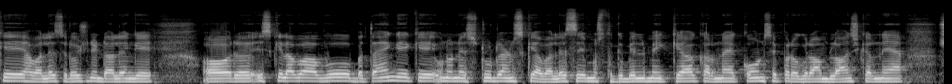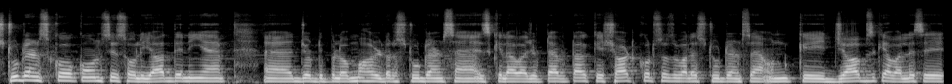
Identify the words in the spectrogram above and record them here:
के हवाले से रोशनी डालेंगे और इसके अलावा वो बताएँगे कि उन्होंने स्टूडेंट्स के हवाले से मुस्तबिल में क्या करना है, कौन से प्रोग्राम लॉन्च करने हैं, स्टूडेंट्स को कौन सी सहूलियात देनी है जो डिप्लोमा होल्डर स्टूडेंट्स हैं, इसके अलावा जो टेवटा के शॉर्ट कोर्सेज वाले स्टूडेंट्स हैं, उनके जॉब्स के हवाले से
